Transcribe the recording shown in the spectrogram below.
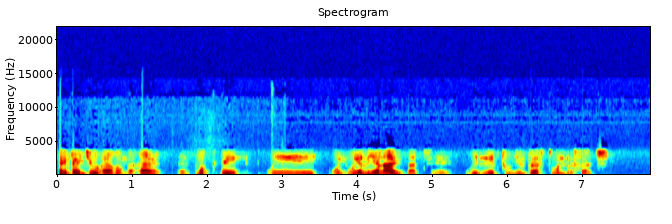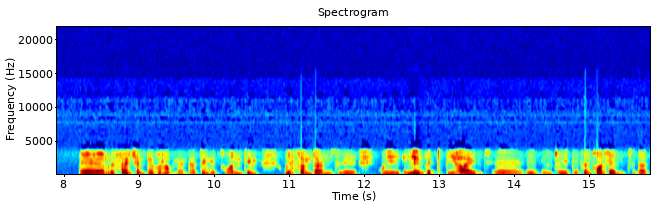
Thank you, Bonga. look, we, we, we realize that uh, we need to invest on research uh, research and development, I think it's one thing which sometimes uh, we leave it behind uh, into it. It's important that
